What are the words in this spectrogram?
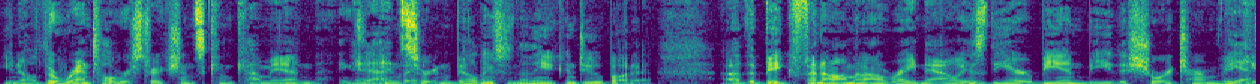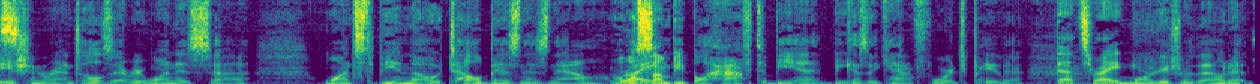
you know the rental restrictions can come in in, in certain buildings. There's nothing you can do about it. Uh, the big phenomenon right now is the Airbnb, the short-term Yes. vacation rentals. Everyone is uh, wants to be in the hotel business now. Well, Right. some people have to be in it because they can't afford to pay their That's right. mortgage without it.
